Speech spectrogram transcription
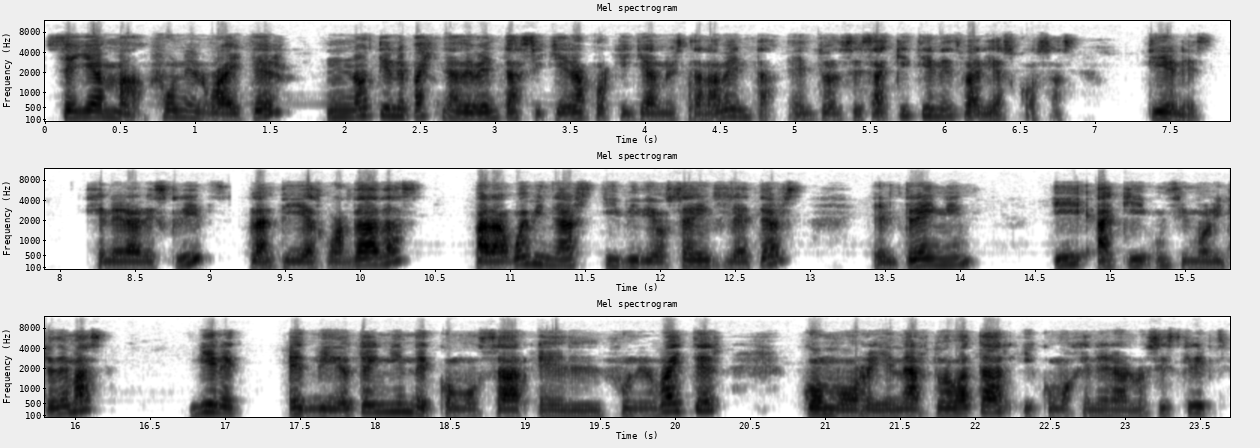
Se llama Funnel Writer. No tiene página de venta siquiera porque ya no está a la venta. Entonces aquí tienes varias cosas. Tienes generar scripts, plantillas guardadas, para webinars y video sales letters, el training y aquí un simbolito de más. Viene el video training de cómo usar el Funnel Writer, cómo rellenar tu avatar y cómo generar los scripts.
